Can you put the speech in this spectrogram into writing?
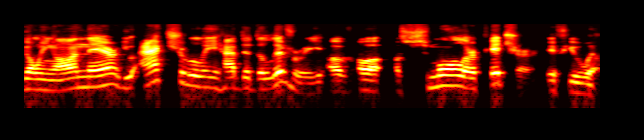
going on there. You actually have the delivery of a, a smaller pitcher, if you will.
